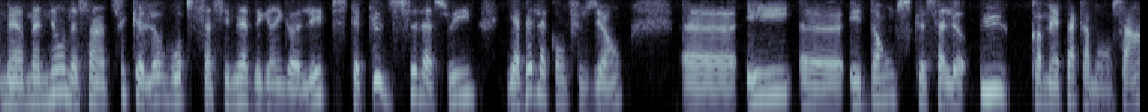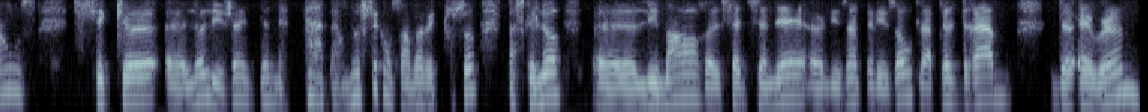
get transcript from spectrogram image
Mais maintenant, on a senti que là, oups, ça s'est mis à dégringoler, puis c'était plus difficile à suivre. Il y avait de la confusion. et, et donc, ce que ça l'a eu comme impact à mon sens, c'est que euh, là, les gens ils disent mais tabarnouche, je sais qu'on s'en va avec tout ça, parce que là, euh, les morts euh, s'additionnaient les uns après les autres. après le drame de Aaron,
